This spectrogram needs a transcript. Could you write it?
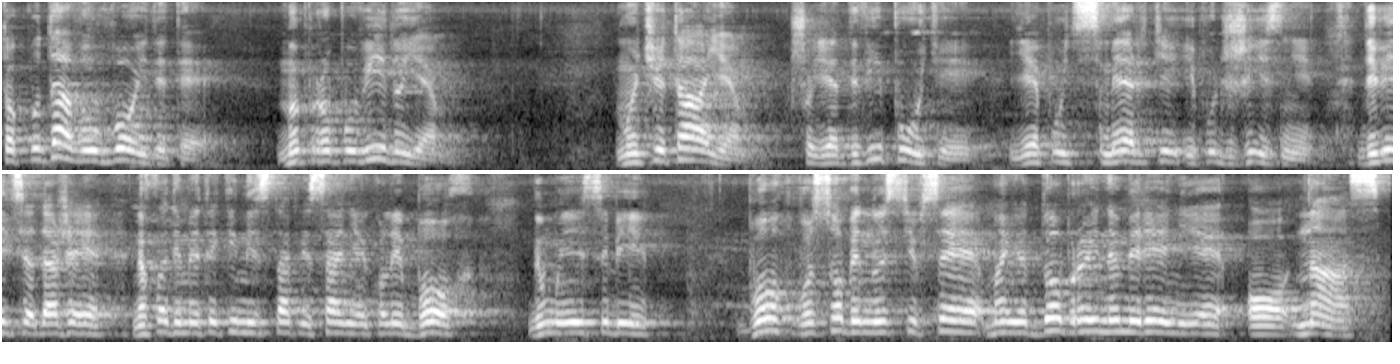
то куди ви войдете? Ми проповідуємо. Ми читаємо, що є дві путі: є путь смерті і путь житті. Дивіться, навіть знаходимо такі міста Писання, коли Бог думає собі, Бог в особенності все має добре намірення о нас.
